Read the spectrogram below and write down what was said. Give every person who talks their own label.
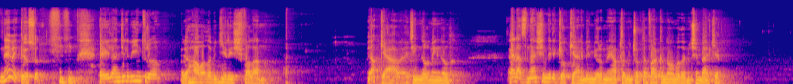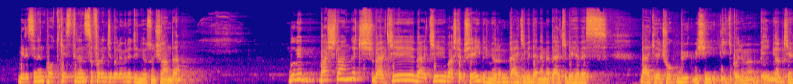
Speaker 1: Ne bekliyorsun? Eğlenceli bir intro. Böyle havalı bir giriş falan. Yok ya böyle jingle mingle. En azından şimdilik yok yani. Bilmiyorum ne yaptığımın çok da farkında olmadığım için belki. Birisinin podcast'inin sıfırıncı bölümünü dinliyorsun şu anda. Bu bir başlangıç belki, belki başka bir şey bilmiyorum. Belki bir deneme, belki bir heves. Belki de çok büyük bir şeyin ilk bölümü. Bilmiyorum ki.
